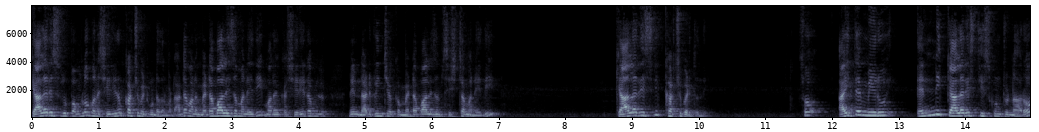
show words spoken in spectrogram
క్యాలరీస్ రూపంలో మన శరీరం ఖర్చు పెట్టుకుంటుంది అనమాట అంటే మన మెటబాలిజం అనేది మన యొక్క శరీరంలో నేను నడిపించే యొక్క మెటబాలిజం సిస్టమ్ అనేది క్యాలరీస్ని ఖర్చు పెడుతుంది. సో అయితే మీరు ఎన్ని క్యాలరీస్ తీసుకుంటున్నారో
